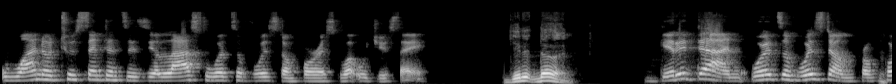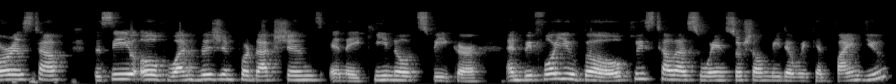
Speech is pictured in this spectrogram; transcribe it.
one or two sentences, your last words of wisdom, Forrest, what would you say? Get it done. Get it done. Words of wisdom from Forrest Tuff, the CEO of One Vision Productions and a keynote speaker. And before you go, please tell us where in social media we can find you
